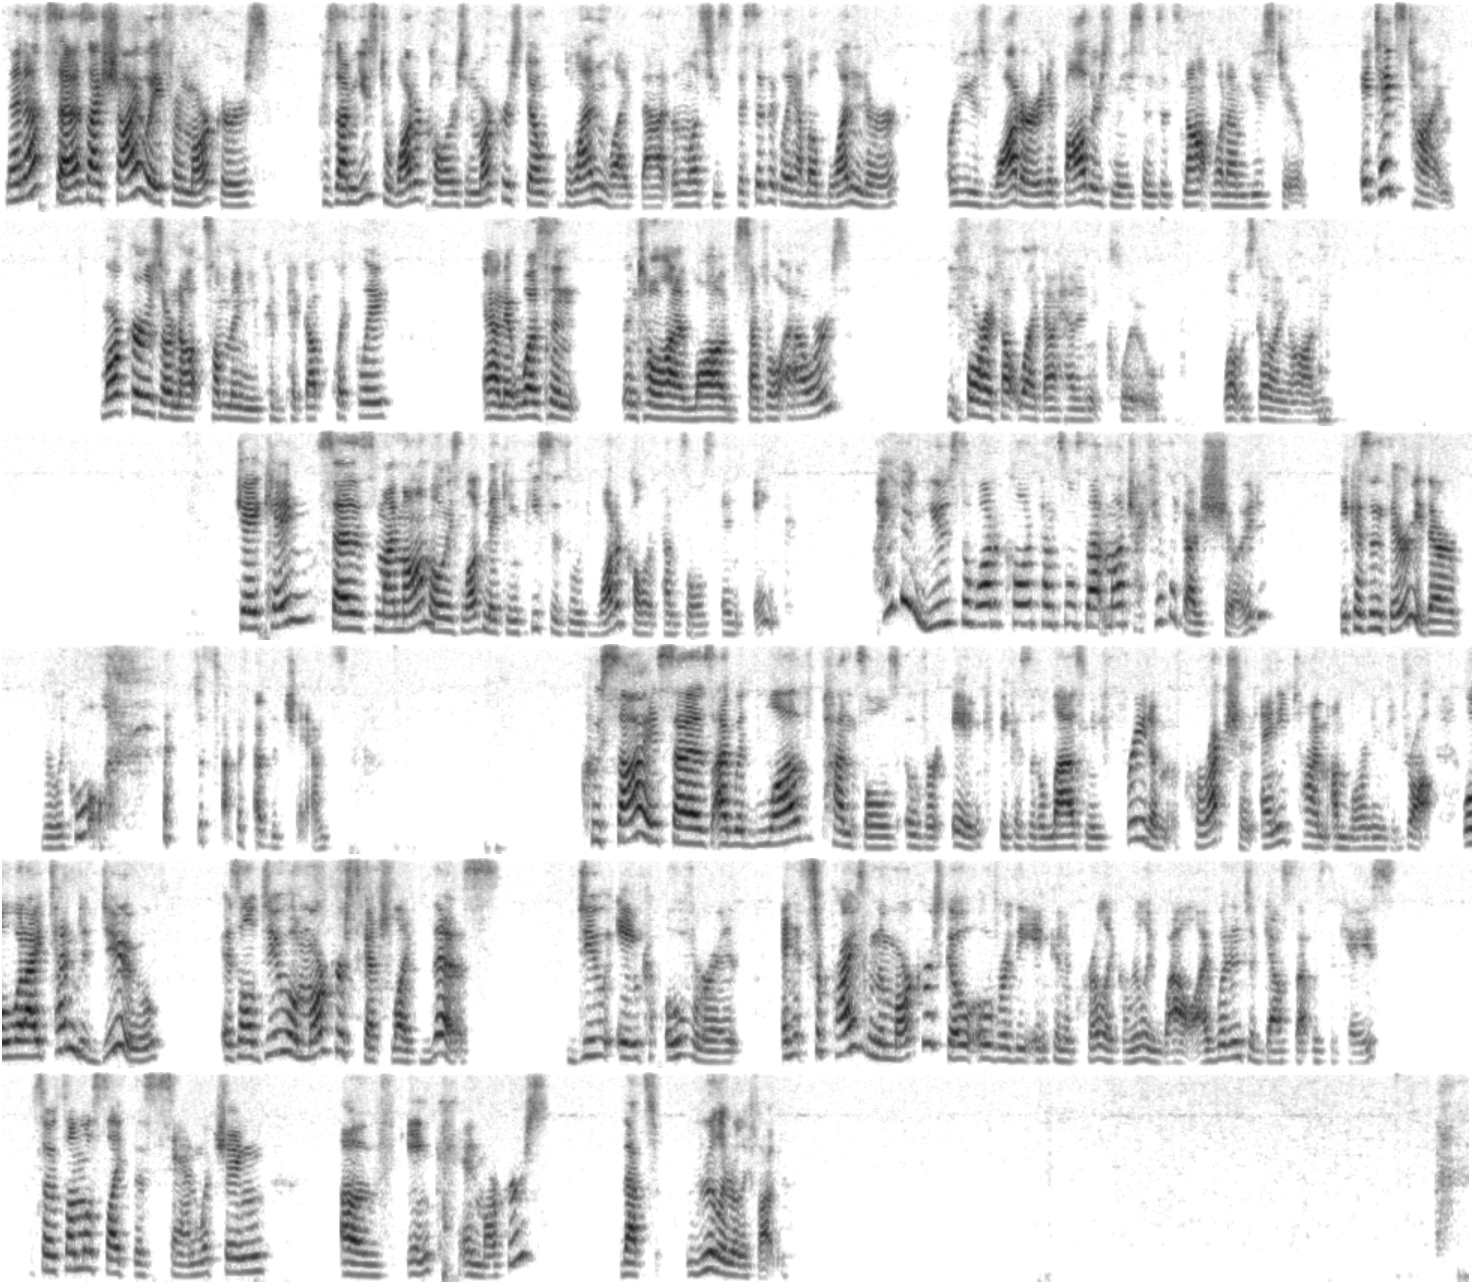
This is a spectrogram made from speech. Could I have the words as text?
Nanette says, I shy away from markers because I'm used to watercolors and markers don't blend like that unless you specifically have a blender or use water. And it bothers me since it's not what I'm used to. It takes time. Markers are not something you can pick up quickly. And it wasn't until I logged several hours before I felt like I had any clue what was going on. Jay King says, My mom always loved making pieces with watercolor pencils and ink. I haven't used the watercolor pencils that much. I feel like I should because, in theory, they're really cool. Just haven't had the chance. Kusai says, I would love pencils over ink because it allows me freedom of correction anytime I'm learning to draw. Well, what I tend to do is I'll do a marker sketch like this, do ink over it, and it's surprising the markers go over the ink and acrylic really well. I wouldn't have guessed that was the case. So it's almost like this sandwiching of ink and markers. That's really, really fun.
